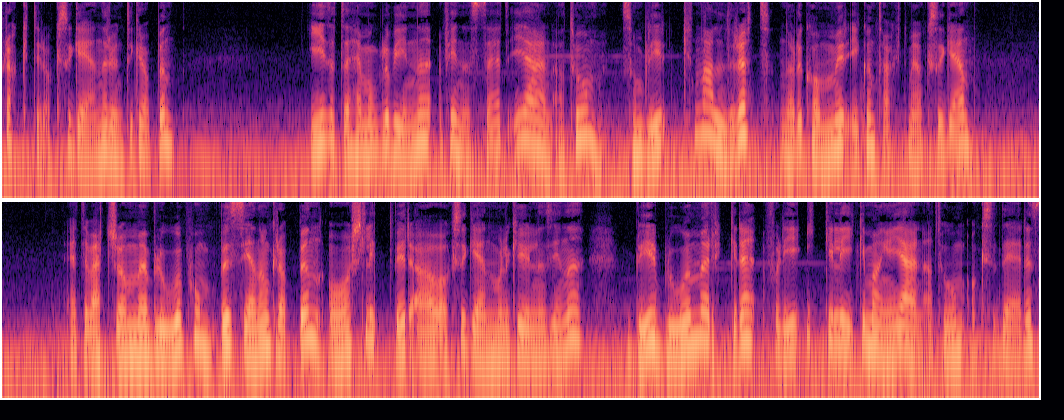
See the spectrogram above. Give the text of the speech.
frakter oksygenet rundt i kroppen. I dette hemoglobinet finnes det et jernatom som blir knallrødt når det kommer i kontakt med oksygen. Etter hvert som blodet pumpes gjennom kroppen og slipper av oksygenmolekylene sine, blir blodet mørkere fordi ikke like mange jernatom oksideres.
